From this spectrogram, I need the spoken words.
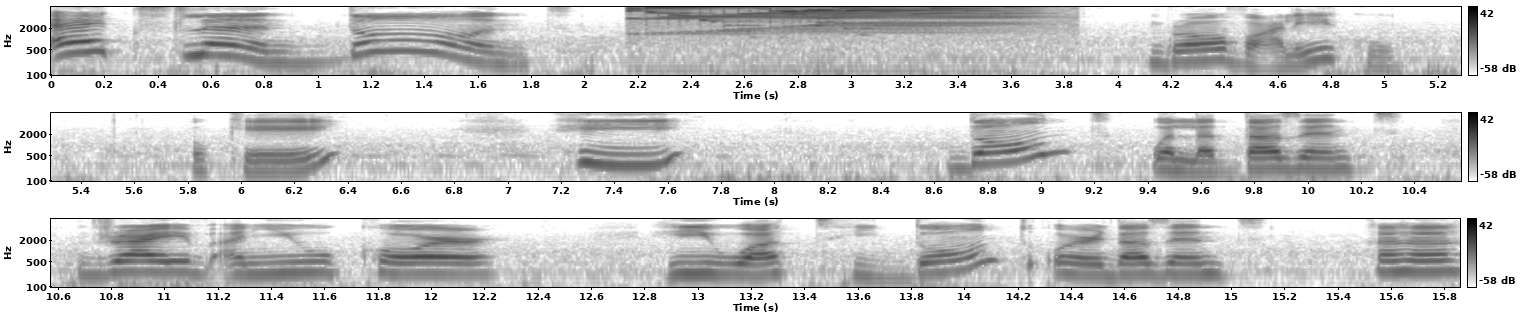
excellent don't برافو عليكم okay he don't ولا doesn't drive a new car he what he don't or doesn't haha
